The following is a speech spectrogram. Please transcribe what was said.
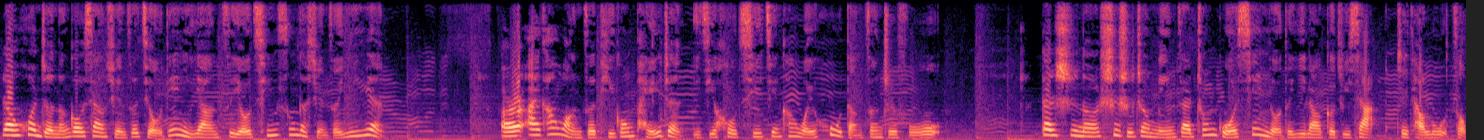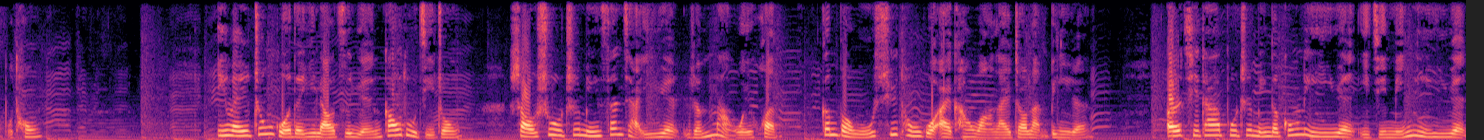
让患者能够像选择酒店一样自由轻松地选择医院。而爱康网则提供陪诊以及后期健康维护等增值服务。但是呢，事实证明，在中国现有的医疗格局下，这条路走不通。因为中国的医疗资源高度集中，少数知名三甲医院人满为患，根本无需通过爱康网来招揽病人；而其他不知名的公立医院以及民营医院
